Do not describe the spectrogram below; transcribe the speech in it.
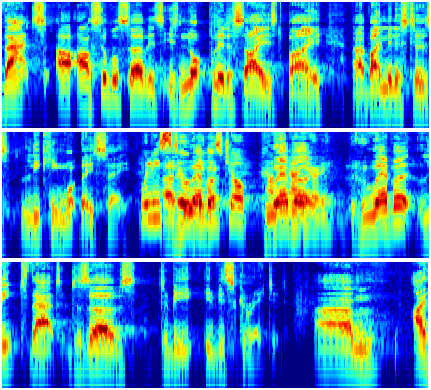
that our, our civil service is not politicised by, uh, by ministers leaking what they say. Uh, Will he still be in his job come whoever, January? whoever leaked that deserves to be eviscerated. Um, I,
